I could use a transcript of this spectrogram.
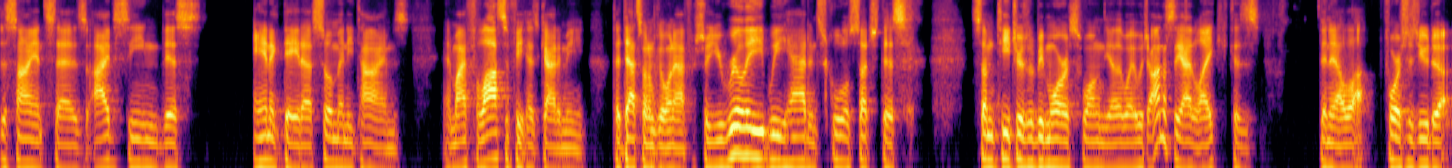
the science says. I've seen this anecdata so many times and my philosophy has guided me that that's what I'm going after. So you really we had in school such this some teachers would be more swung the other way, which honestly I like because then it forces you to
